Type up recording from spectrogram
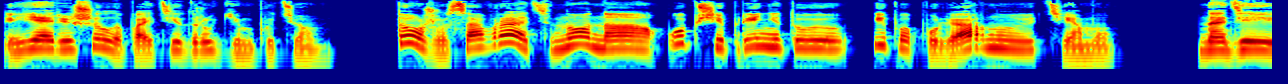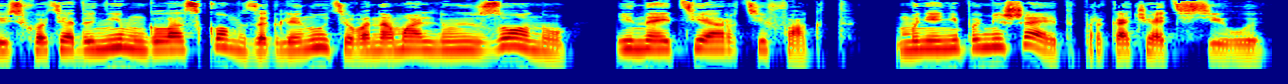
и я решила пойти другим путем. Тоже соврать, но на общепринятую и популярную тему. Надеюсь, хоть одним глазком заглянуть в аномальную зону и найти артефакт. Мне не помешает прокачать силы.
